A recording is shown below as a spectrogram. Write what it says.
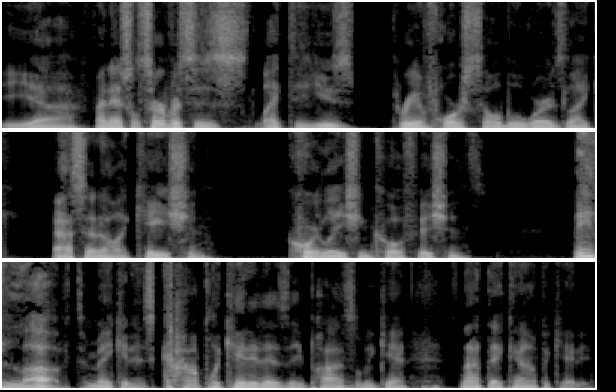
The uh, financial services like to use three and four syllable words like asset allocation, correlation coefficients. They love to make it as complicated as they possibly can. It's not that complicated.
